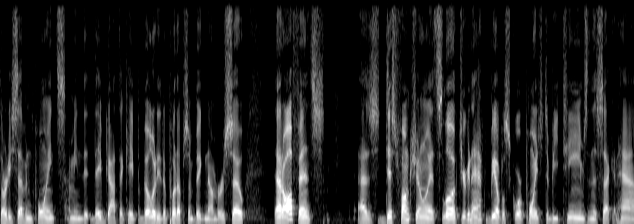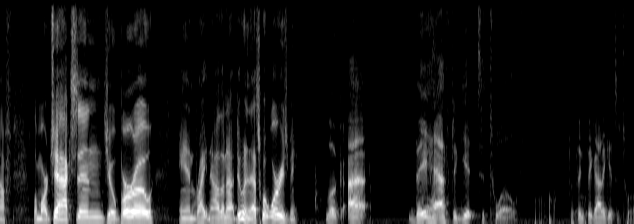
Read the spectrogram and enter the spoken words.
37 points. I mean, they've got the capability to put up some big numbers. So that offense, as dysfunctional as it's looked, you're going to have to be able to score points to beat teams in the second half. Lamar Jackson, Joe Burrow, and right now they're not doing it. That's what worries me. Look, I they have to get to 12. I think they got to get to 12.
